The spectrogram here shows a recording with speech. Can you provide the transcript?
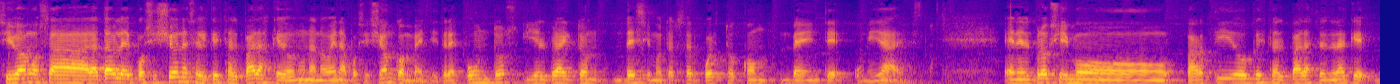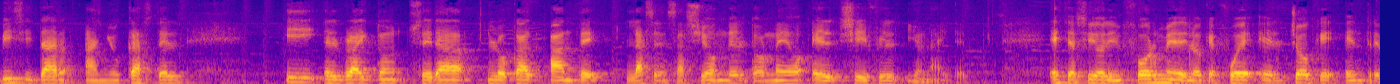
Si vamos a la tabla de posiciones, el Crystal Palace quedó en una novena posición con 23 puntos y el Brighton décimo tercer puesto con 20 unidades. En el próximo partido, Crystal Palace tendrá que visitar a Newcastle y el Brighton será local ante la sensación del torneo, el Sheffield United. Este ha sido el informe de lo que fue el choque entre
